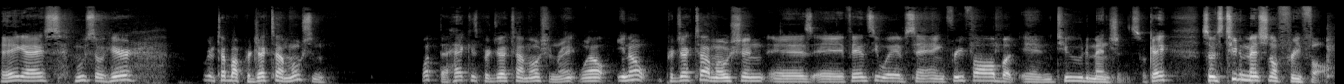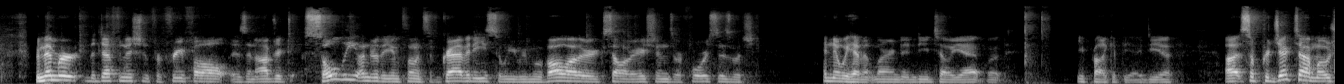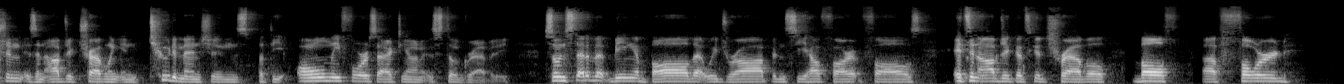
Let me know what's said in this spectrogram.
Hey guys, Muso here. We're going to talk about projectile motion. What the heck is projectile motion, right? Well, you know, projectile motion is a fancy way of saying free fall, but in two dimensions, okay? So it's two dimensional free fall. Remember, the definition for free fall is an object solely under the influence of gravity, so we remove all other accelerations or forces, which I know we haven't learned in detail yet, but you probably get the idea. Uh, so projectile motion is an object traveling in two dimensions, but the only force acting on it is still gravity. So instead of it being a ball that we drop and see how far it falls, it's an object that's going to travel both uh, forward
